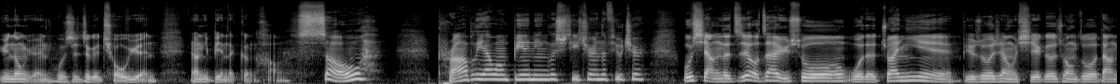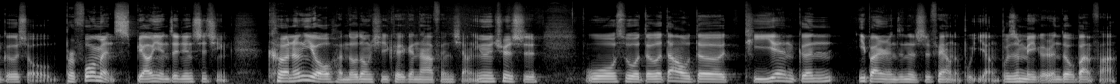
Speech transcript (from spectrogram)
运动员或是这个球员，让你变得更好。So probably I won't be an English teacher in the future。我想的只有在于说我的专业，比如说像我写歌创作、当歌手、performance 表演这件事情，可能有很多东西可以跟大家分享，因为确实。我所得到的体验跟一般人真的是非常的不一样，不是每个人都有办法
